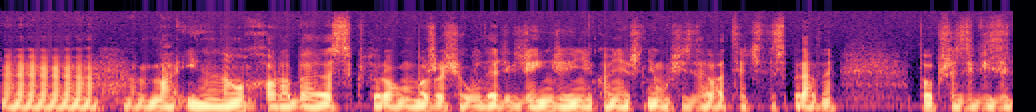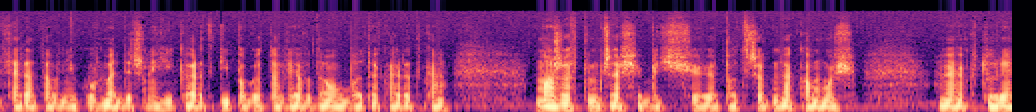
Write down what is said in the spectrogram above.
e, ma inną chorobę, z którą może się udać gdzie indziej, niekoniecznie musi załatwiać te sprawy poprzez wizytę ratowników medycznych i kartki pogotowia w domu, bo ta kartka może w tym czasie być potrzebna komuś, e, który,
